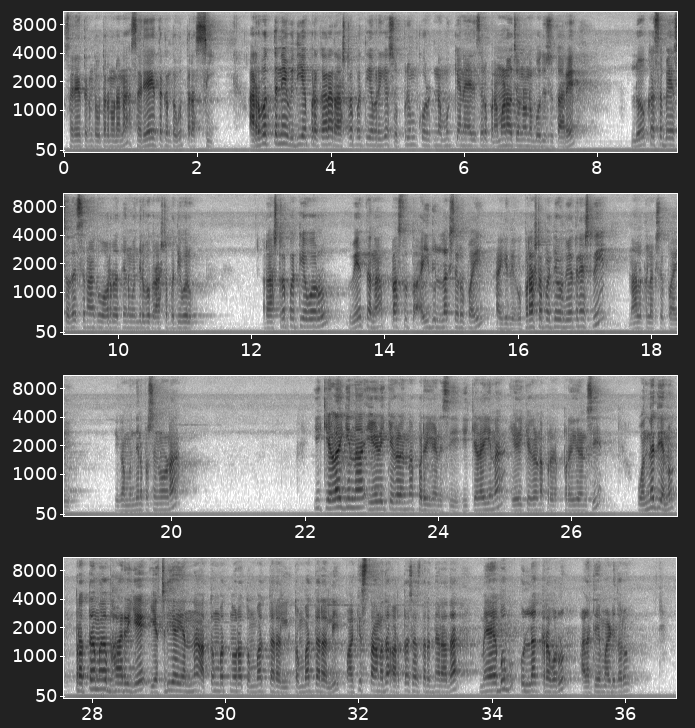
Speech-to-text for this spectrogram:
ಸರಿಯಾಗಿರ್ತಕ್ಕಂಥ ಉತ್ತರ ನೋಡೋಣ. ಸರಿಯಾಗಿರ್ತಕ್ಕಂಥ ಉತ್ತರ ಸಿ. ಅರವತ್ತನೇ ವಿಧಿಯ ಪ್ರಕಾರ ರಾಷ್ಟ್ರಪತಿಯವರಿಗೆ ಸುಪ್ರೀಂ ಕೋರ್ಟ್ನ ಮುಖ್ಯ ನ್ಯಾಯಾಧೀಶರು ಪ್ರಮಾಣ ವಚನವನ್ನು ಬೋಧಿಸುತ್ತಾರೆ. ಲೋಕಸಭೆಯ ಸದಸ್ಯನಾಗುವ ಅರ್ಹತೆಯನ್ನು ಹೊಂದಿರಬೇಕು ರಾಷ್ಟ್ರಪತಿಯವರು. ರಾಷ್ಟ್ರಪತಿಯವರು ವೇತನ ಪ್ರಸ್ತುತ ಐದು ಲಕ್ಷ ರೂಪಾಯಿ ಆಗಿದೆ. ಉಪರಾಷ್ಟ್ರಪತಿಯವರ ವೇತನ ಎಷ್ಟು ನಾಲ್ಕು ಲಕ್ಷ ರೂಪಾಯಿ. ಈಗ ಮುಂದಿನ ಪ್ರಶ್ನೆ ನೋಡೋಣ. ಈ ಕೆಳಗಿನ ಹೇಳಿಕೆಗಳನ್ನು ಪರಿಗಣಿಸಿ, ಈ ಕೆಳಗಿನ ಹೇಳಿಕೆಗಳನ್ನ ಪ್ರ- ಪರಿಗಣಿಸಿ. ಒಂದನೇದೇನು ಪ್ರಥಮ ಬಾರಿಗೆ ಎಚ್ ಡಿ ಐಯನ್ನು ಹತ್ತೊಂಬತ್ತು ನೂರ ತೊಂಬತ್ತರಲ್ಲಿ ತೊಂಬತ್ತರಲ್ಲಿ ಪಾಕಿಸ್ತಾನದ ಅರ್ಥಶಾಸ್ತ್ರಜ್ಞರಾದ ಮೆಹಬೂಬ್ ಉಲ್ಲಕ್ ರವರು ಅಳತೆ ಮಾಡಿದರು.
